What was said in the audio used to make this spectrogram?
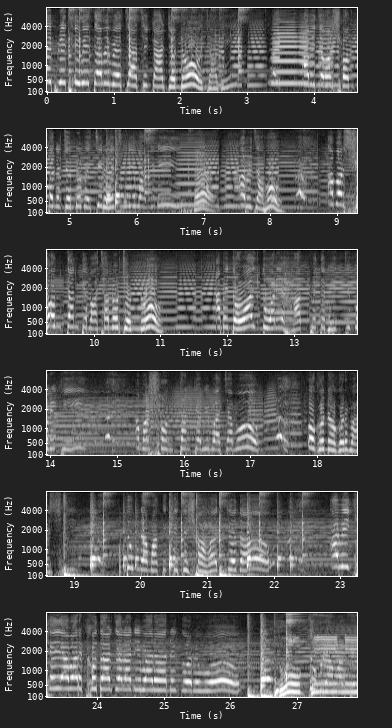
এই পৃথিবীতে আমি বেঁচে আছি কার জন্য জানি? আমি যে সন্তানের জন্য বেঁচে রয়েছি রে বাগিনি। আমি যাব আমার সন্তানকে বাঁচানোর জন্য। আমি দোয়াল দুয়ারে হাত পেতে ভিক্ষি করে কি আমার সন্তানকে আমি বাঁচাবো। ওগো নগরবাসী তোমরা আমাকে কিছু সাহায্য দাও। আমি খেয়ে আবার খোদার জ্বালা নিবারণ করব। দুঃখিনী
